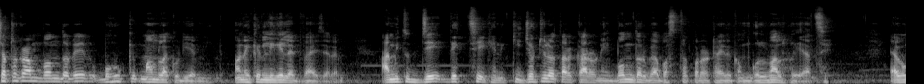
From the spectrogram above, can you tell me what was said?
চট্টগ্রাম বন্দরের বহু মামলা করি আমি অনেকের লিগেল অ্যাডভাইজার আমি। আমি তো যে দেখছি এখানে কি জটিলতার কারণে বন্দর ব্যবস্থাপনাটা এরকম গোলমাল হয়ে আছে। এবং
